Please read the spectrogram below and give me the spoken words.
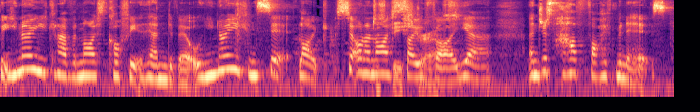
But you know you can have a nice coffee at the end of it, or you know you can sit like sit on a Just nice de-stress. sofa, yeah, and just have five minutes.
